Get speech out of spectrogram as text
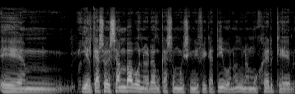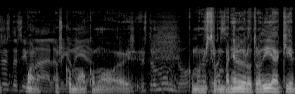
Eh, y el caso de Samba, bueno, era un caso muy significativo, ¿no? De una mujer que, bueno, pues como, como, como nuestro compañero del otro día, que,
